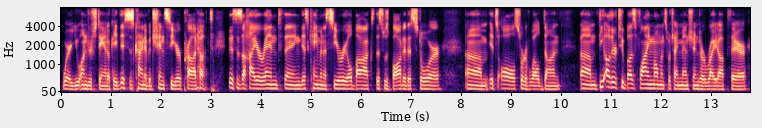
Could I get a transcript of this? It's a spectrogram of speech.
where you understand, okay, this is kind of a chintzier product. This is a higher end thing. This came in a cereal box. This was bought at a store. Um, it's all sort of well done. Um, the other two buzz flying moments, which I mentioned, are right up there.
